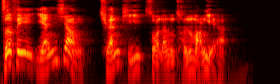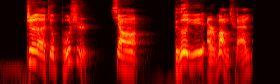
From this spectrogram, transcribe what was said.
则非言象全题所能存亡也。这就不是像得鱼而忘泉、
